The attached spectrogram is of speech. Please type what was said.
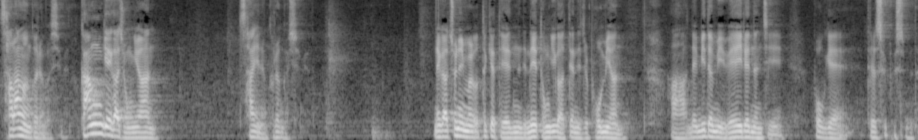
사랑은 그런 것입니다. 관계가 중요한 사이는 그런 것입니다. 내가 주님을 어떻게 대했는지, 내 동기가 어땠는지를 보면, 아, 내 믿음이 왜 이랬는지 보게 될 수 있습니다.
